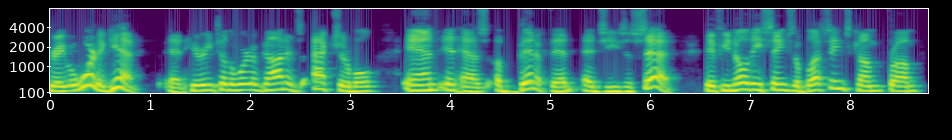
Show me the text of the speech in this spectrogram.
Great reward. Again, adhering to the word of God is actionable and it has a benefit, as Jesus said. If you know these things, the blessings come from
